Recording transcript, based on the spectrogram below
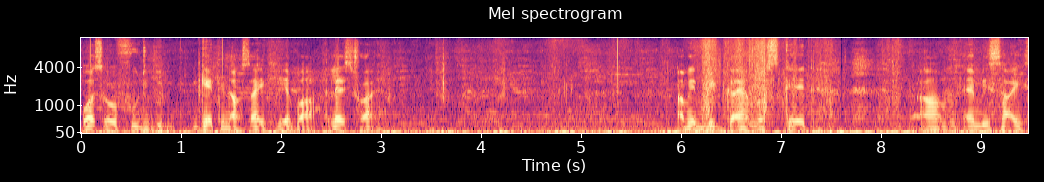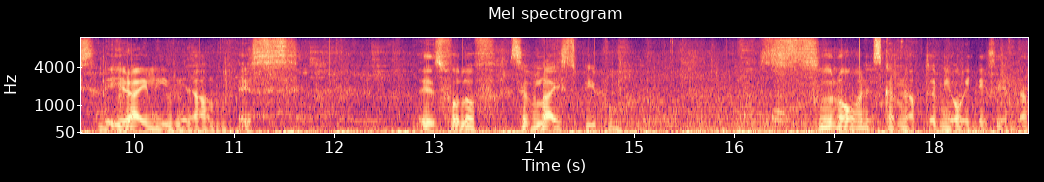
what sort of food you'll be getting outside here, but let's try. I'm a big guy, I'm not scared. Um, and besides, the area I live in um, is, is full of civilized people. So no one is coming after me or anything. No.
